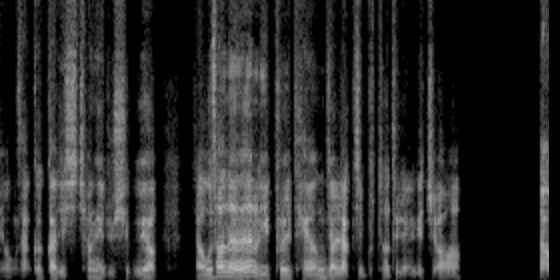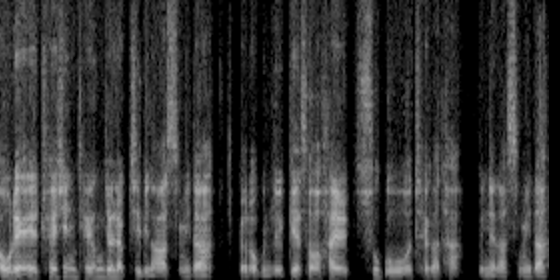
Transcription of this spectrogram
영상 끝까지 시청해 주시고요. 자, 우선은 리플 대응 전략집부터 드려야겠죠. 자, 올해 최신 대응 전략집이 나왔습니다. 여러분들께서 할 수고 제가 다 끝내놨습니다.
